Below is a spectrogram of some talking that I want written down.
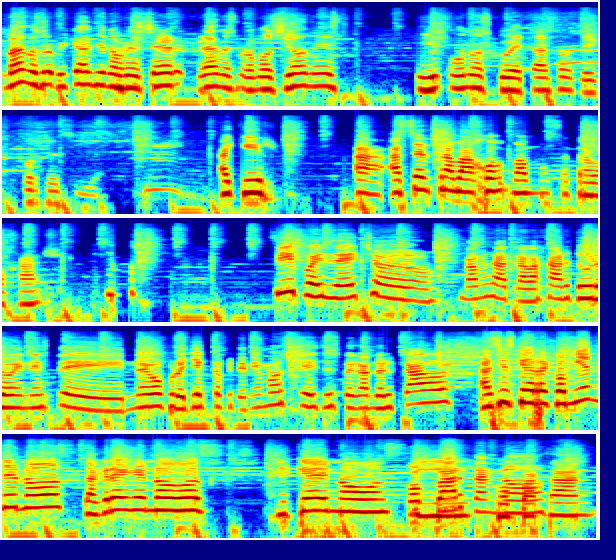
Mango Tropical viene a ofrecer grandes promociones y unos cubetazos de cortesía. Hay que ir a hacer trabajo, vamos a trabajar. Sí, pues de hecho vamos a trabajar duro en este nuevo proyecto que tenemos que es Despegando el Caos. Así es que recomiéndenos, agréguenos, Compártanos. compartan.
